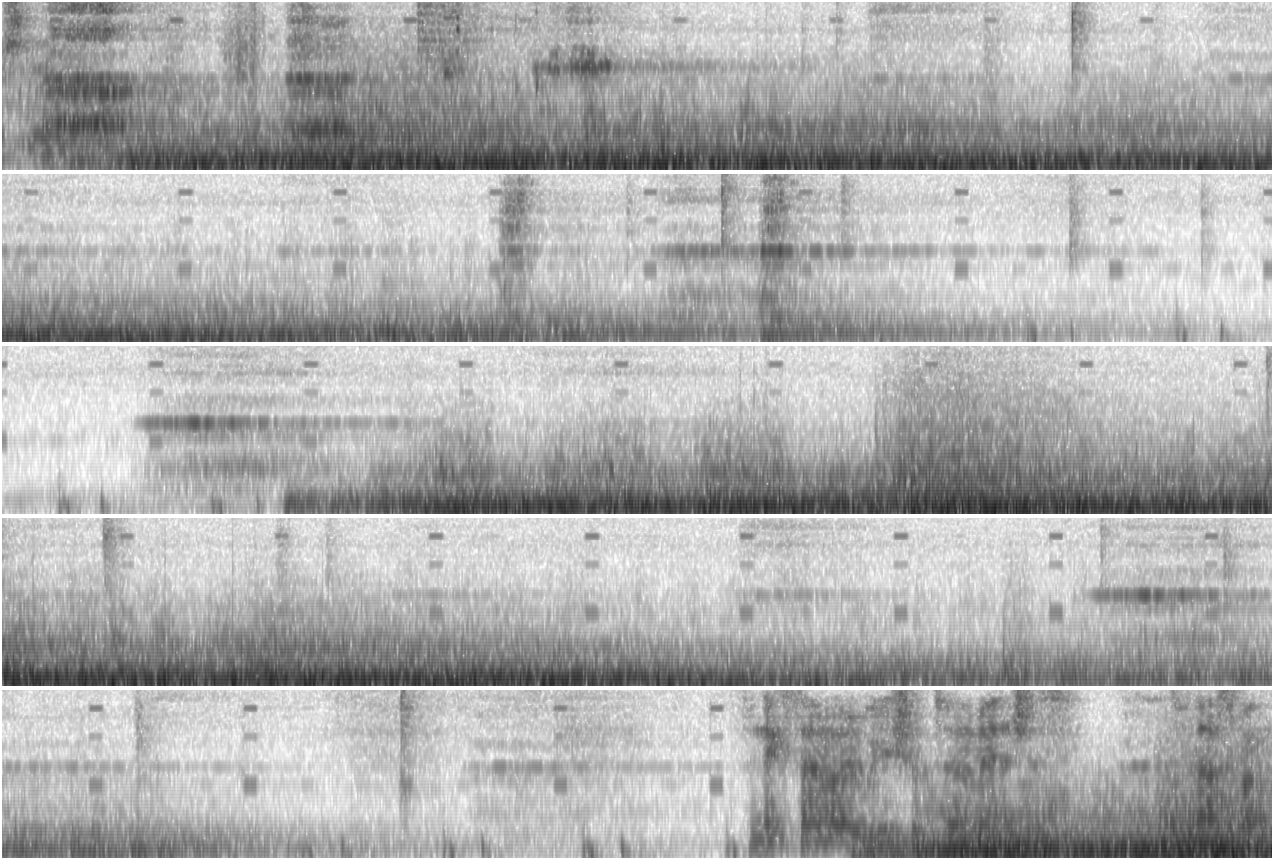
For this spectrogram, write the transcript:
euros. Next time I really should uh, manage this. The last one.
